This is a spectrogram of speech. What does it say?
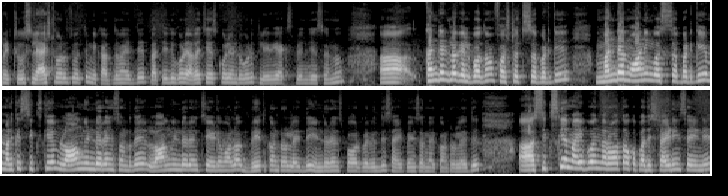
మీరు చూసి లాస్ట్ వరకు చూస్తే మీకు అయితే ప్రతిదీ కూడా ఎలా చేసుకోవాలి ఏంటో కూడా క్లియర్గా ఎక్స్ప్లెయిన్ చేశాను. కంటెంట్లోకి వెళ్ళిపోదాం. ఫస్ట్ వచ్చేసప్పటికి మండే మార్నింగ్ వచ్చేసప్పటికి మనకి సిక్స్ కేఎం లాంగ్ ఇండూరెన్స్ ఉంటుంది. లాంగ్ ఇండూరెన్స్ చేయడం వల్ల బ్రీత్ కంట్రోల్ అయితే ఇండోరెన్స్ పవర్ పెరుగుద్ది సైడ్ పెయిన్స్ అనేది కంట్రోల్ అవుతుంది సిక్స్ కేఎం అయిపోయిన తర్వాత ఒక పది స్ట్రైడింగ్స్ వేయండి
